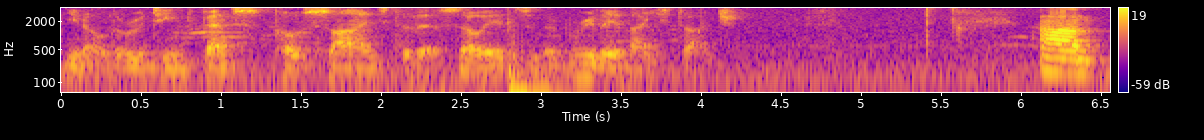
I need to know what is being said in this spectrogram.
you know, the routine fence post signs to this. So it's really a nice touch. Um,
